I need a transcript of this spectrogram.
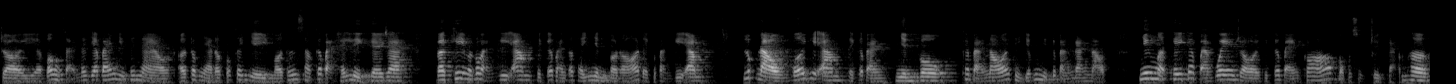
rồi à, bất động sản đó giá bán như thế nào, ở trong nhà đó có cái gì, mọi thứ sau các bạn hãy liệt kê ra. Và khi mà các bạn ghi âm thì các bạn có thể nhìn vào đó để các bạn ghi âm. Lúc đầu với ghi âm thì các bạn nhìn vô, các bạn nói thì giống như các bạn đang đọc. Nhưng mà khi các bạn quen rồi thì các bạn có một sự truyền cảm hơn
